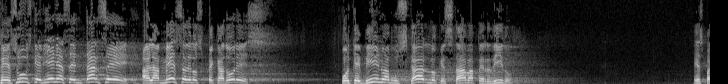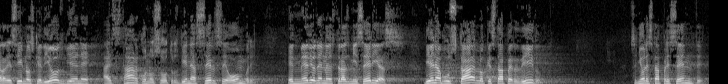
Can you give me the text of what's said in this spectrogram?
Jesús que viene a sentarse a la mesa de los pecadores, porque vino a buscar lo que estaba perdido. es para decirnos que Dios viene a estar con nosotros, viene a hacerse hombre en medio de nuestras miserias, viene a buscar lo que está perdido. El Señor está presente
